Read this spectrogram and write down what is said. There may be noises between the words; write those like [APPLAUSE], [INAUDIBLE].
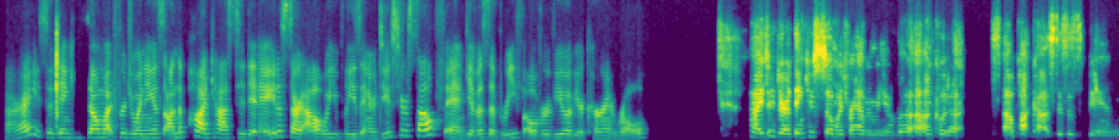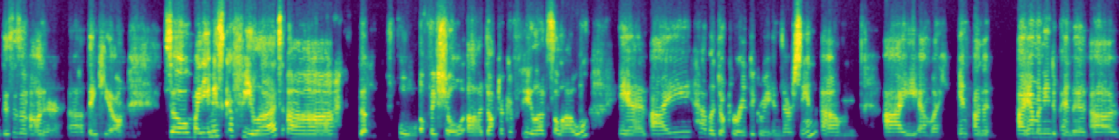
All right, so thank you so much for joining us on the podcast today. To start out, will you please introduce yourself and give us a brief overview of your current role? Hi, Ginger. Thank you so much for having me on the uh, uh, podcast. This has been this is an honor. Uh, thank you. So my name is Kafilat, uh, the full official uh, Dr. Kafilat Salawu, and I have a doctorate degree in nursing. Um, I am a in, an, I am an independent uh,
